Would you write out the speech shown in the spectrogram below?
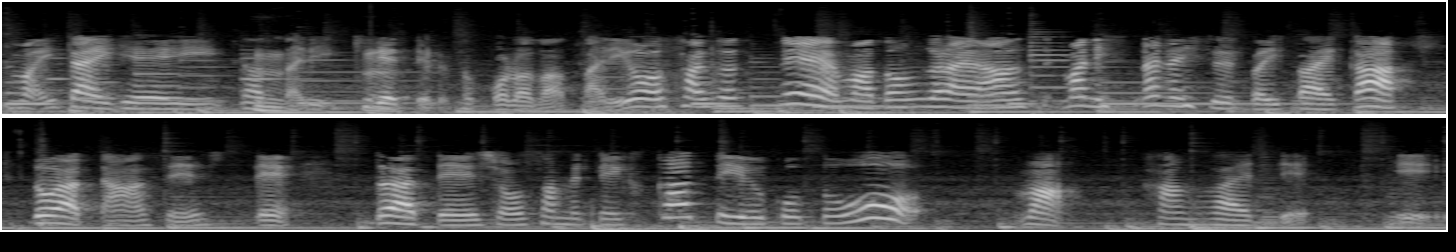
まあ、痛い原因だったり、うん切れてるところだったりを探って、まあ、どんぐらい安静、まあ、に何すると痛いか、どうやって安静して、どうやって炎症を収めていくかっていうことを、まあ、考えてえー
